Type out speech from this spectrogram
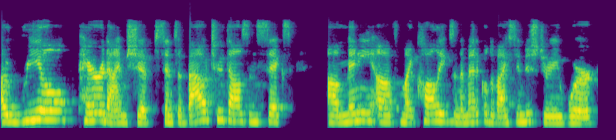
a real paradigm shift since about 2006. Um, many of my colleagues in the medical device industry were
